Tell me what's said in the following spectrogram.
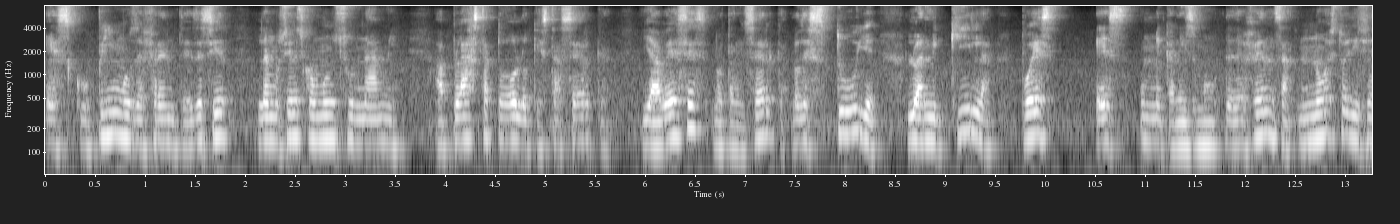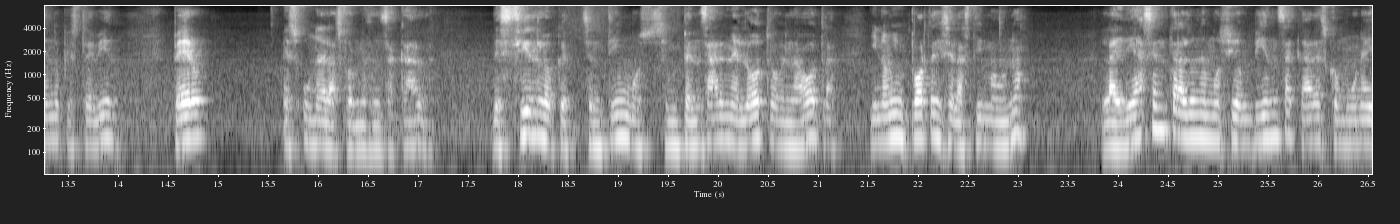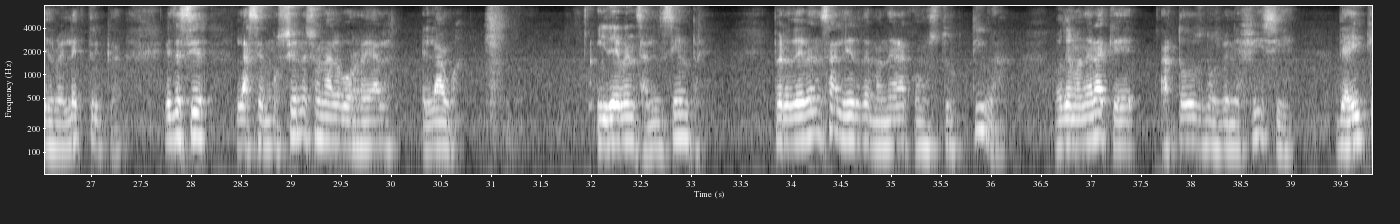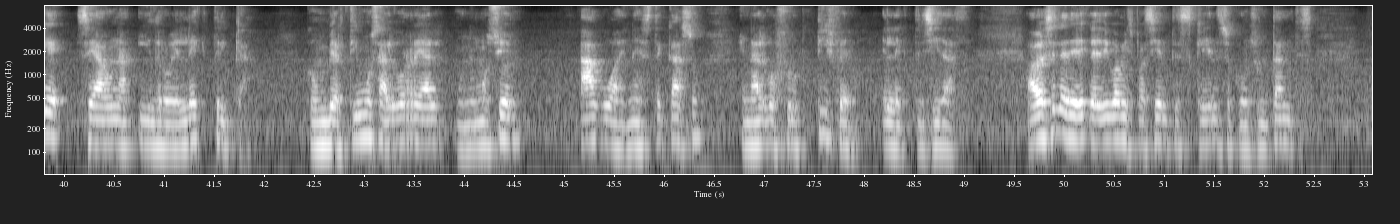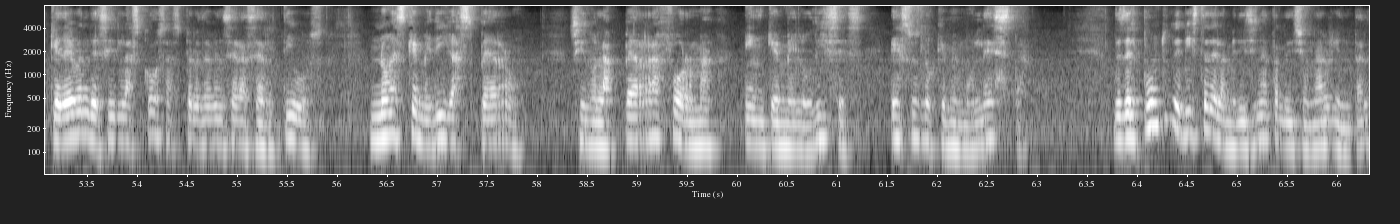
escupimos de frente. Es decir, la emoción es como un tsunami, aplasta todo lo que está cerca y a veces no tan cerca, lo destruye, lo aniquila, pues es un mecanismo de defensa. No estoy diciendo que esté bien, pero es una de las formas de sacarla. Decir lo que sentimos sin pensar en el otro o en la otra y no me importa si se lastima o no. La idea central de una emoción bien sacada es como una hidroeléctrica, es decir, las emociones son algo real, el agua, y deben salir siempre, pero deben salir de manera constructiva o de manera que a todos nos beneficie. De ahí que sea una hidroeléctrica. Convertimos algo real, una emoción, agua en este caso, en algo fructífero, electricidad. A veces le, digo a mis pacientes, clientes o consultantes que deben decir las cosas, pero deben ser asertivos. No es que me digas perro, sino la perra forma en que me lo dices. Eso es lo que me molesta. Desde el punto de vista de la medicina tradicional oriental,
